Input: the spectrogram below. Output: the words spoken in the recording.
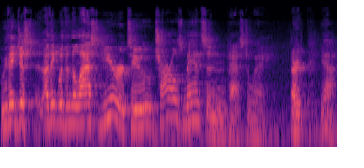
we think just, I think within the last year or two, Charles Manson passed away. Or, yeah.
